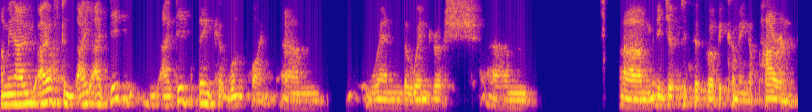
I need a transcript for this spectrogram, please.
I mean, I, I often, I, I did, I did think at one point um, when the Windrush um, um, injustices were becoming apparent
